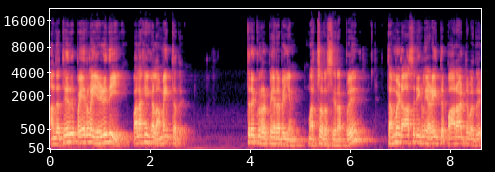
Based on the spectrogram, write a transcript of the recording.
அந்த தெரு பெயர்களை எழுதி பலகைகள் அமைத்தது. திருக்குறள் பேரவையின் மற்றொரு சிறப்பு தமிழ் ஆசிரியர்களை அழைத்து பாராட்டுவது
